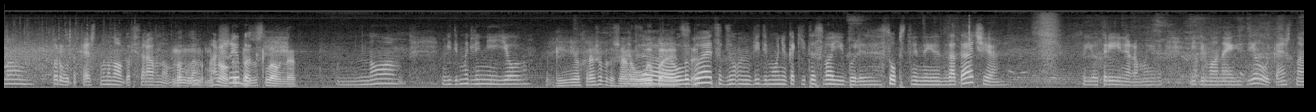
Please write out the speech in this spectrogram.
Ну, трудно, конечно, много все равно было много, ошибок, безусловно. но, видимо, для нее Для нее хорошо, потому что она да, улыбается. улыбается. Видимо, у нее какие-то свои были собственные задачи с ее тренером. И, видимо, она их сделала, и, конечно,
